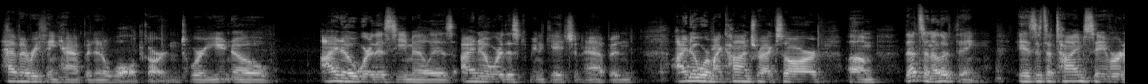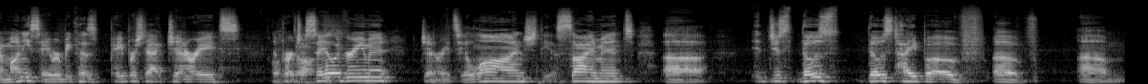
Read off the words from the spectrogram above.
have everything happen in a walled garden to where you know I know where this email is. I know where this communication happened. I know where my contracts are. Um, that's another thing. Is it's a time saver and a money saver because PaperStack generates the purchase sale agreement, generates the allonge, the assignment. Uh, just those those type of of um,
